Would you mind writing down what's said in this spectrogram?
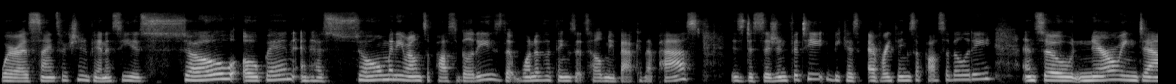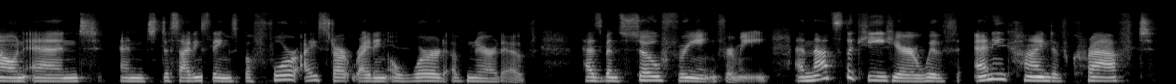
Whereas science fiction and fantasy is so open and has so many realms of possibilities that one of the things that's held me back in the past is decision fatigue because everything's a possibility. And so narrowing down and and deciding things before I start writing a word of narrative has been so freeing for me. And that's the key here with any kind of craft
